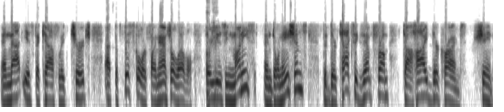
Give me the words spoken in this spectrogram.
and that is the Catholic Church at the fiscal or financial level. They're Okay. using monies and donations that they're tax exempt from to hide their crimes. Shame.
